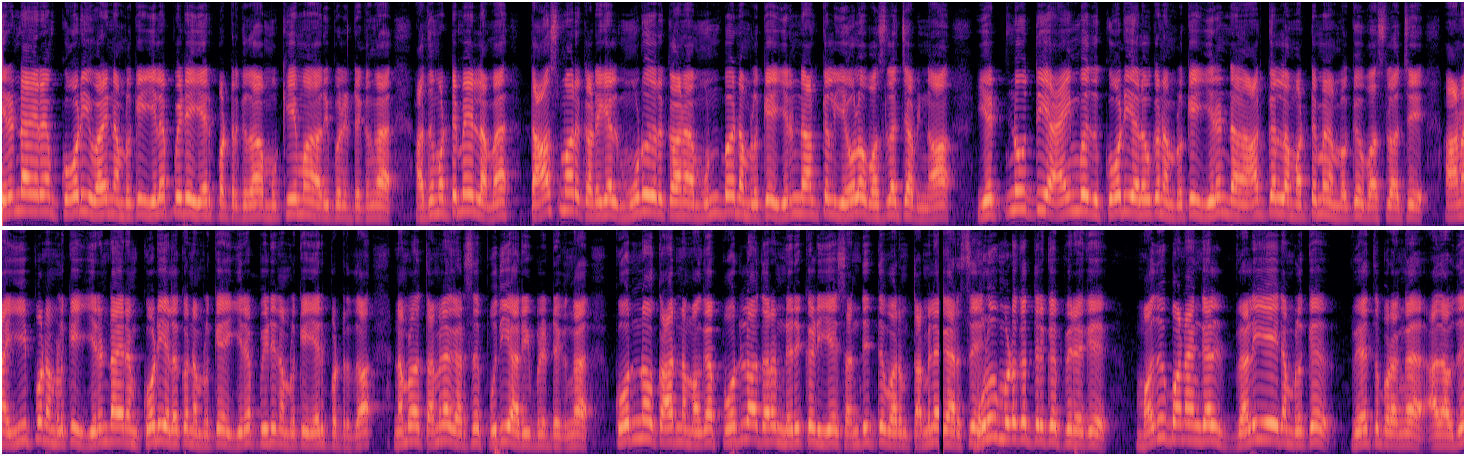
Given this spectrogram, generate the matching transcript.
இரண்டாயிரம் கோடி வரை நம்மளுக்கு இழப்பீடு ஏற்பட்டிருக்குதா? முக்கியமாக அறிவிப்பிட்டுருக்குங்க அது மட்டுமே இல்லாமல் டாஸ்மாக் கடைகள் மூடுவதற்கான முன்பு நம்மளுக்கு இரண்டு நாட்கள் எவ்வளோ வசூலாச்சு அப்படின்னா எட்நூற்றி ஐம்பது கோடி அளவுக்கு நம்மளுக்கு இரண்டு நாட்களில் மட்டுமே நம்மளுக்கு வசூலாச்சு. ஆனால் இப்போ நம்மளுக்கு இரண்டாயிரம் கோடி அளவுக்கு நம்மளுக்கு இழப்பீடு நம்மளுக்கு ஏற்பட்டுருதா நம்மளோட தமிழக அரசு புதிய அறிவிப்பிட்டுருக்குங்க கொரோனா காரணமாக பொருளாதாரம் நெருக்கடியை சந்தித்து வரும் தமிழக அரசு முழு முடக்கத்திற்கு பிறகு மதுபானங்கள் விலையை நம்மளுக்கு உயர்த்த போகிறாங்க அதாவது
